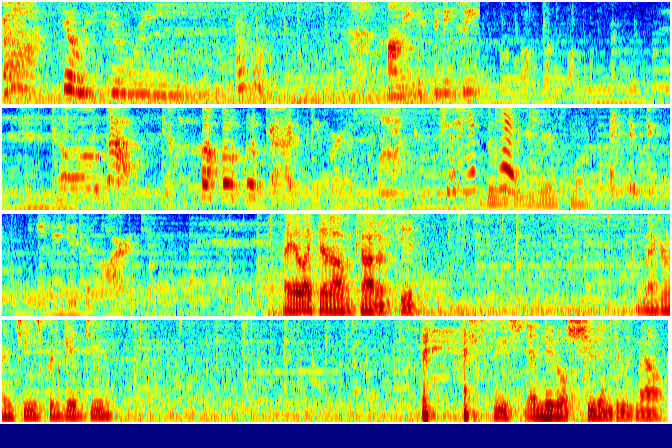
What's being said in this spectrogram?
so sweet. Mommy gets to be sweet. Toga. Toga. Doesn't think he's wearing a smock. You need to do some art. How you like that avocado, kid? Macaroni and cheese pretty good too. I see a noodle shoot into his mouth.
